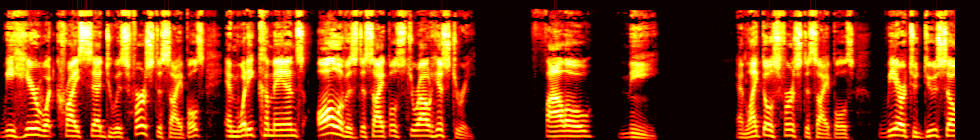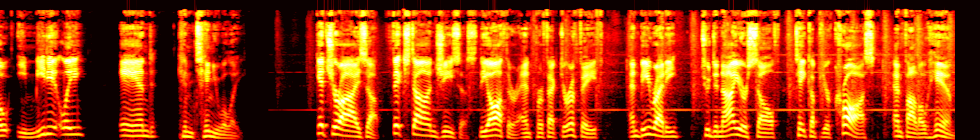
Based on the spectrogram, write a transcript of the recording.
we hear what Christ said to his first disciples and what he commands all of his disciples throughout history Follow me. And like those first disciples, we are to do so immediately and continually. Get your eyes up, fixed on Jesus, the author and perfecter of faith, and be ready to deny yourself, take up your cross, and follow him.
